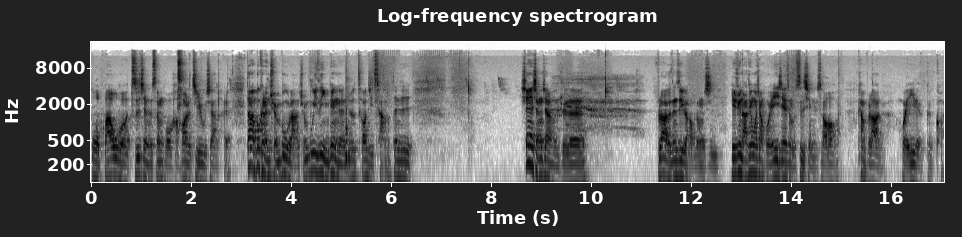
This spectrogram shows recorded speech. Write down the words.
我把我之前的生活好好的记录下来了。当然不可能全部啦，全部一支影片可能就是超级长。但是现在想想，我觉得 vlog 真是一个好东西。也许哪天我想回忆一些什么事情的时候，看 vlog 回忆的更快。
